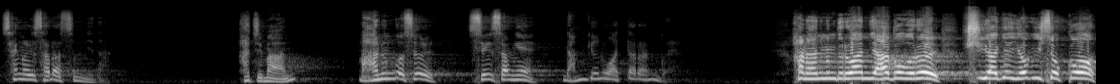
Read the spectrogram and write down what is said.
생을 살았습니다. 하지만 많은 것을 세상에 남겨놓았다라는 거예요. 하나님은 그러한 야고보를 귀하게 여기셨고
